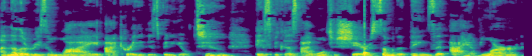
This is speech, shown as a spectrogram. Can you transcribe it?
Another reason why I created this video too is because I want to share some of the things that I have learned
